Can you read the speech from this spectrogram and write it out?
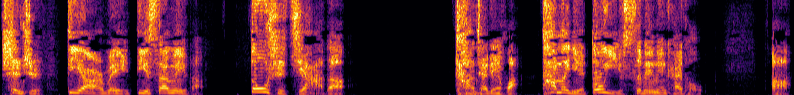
甚至第二位、第三位的，都是假的厂家电话，他们也都以四零零开头。啊，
